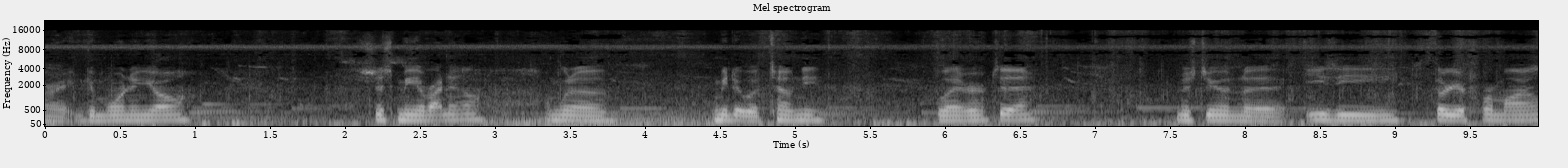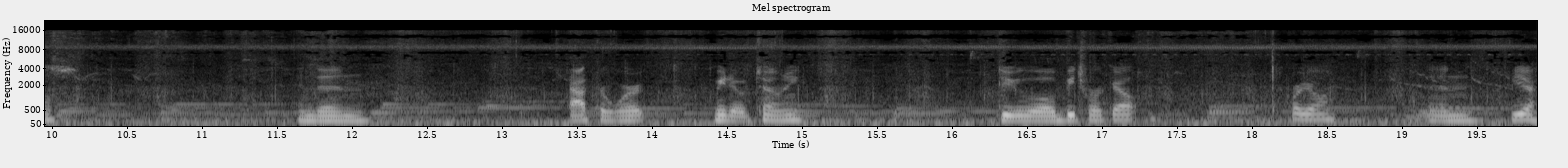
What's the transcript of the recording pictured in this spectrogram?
right, good morning, y'all. It's just me right now. I'm gonna meet up with Tony later today. I'm just doing the easy three or four miles, and then after work, meet up with Tony, do a little beach workout for y'all, and yeah.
